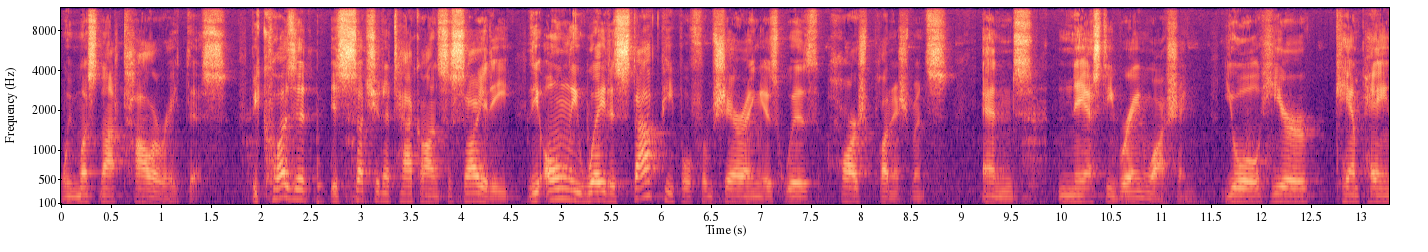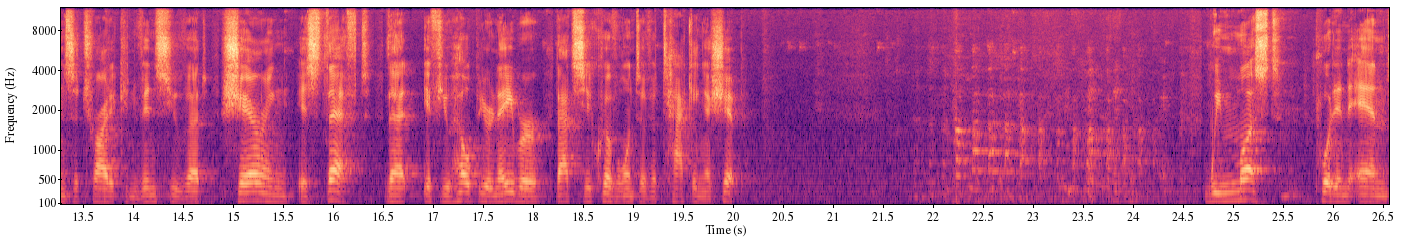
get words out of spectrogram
We must not tolerate this. Because it is such an attack on society, the only way to stop people from sharing is with harsh punishments and nasty brainwashing. You'll hear campaigns that try to convince you that sharing is theft, that if you help your neighbor, that's the equivalent of attacking a ship. we must put an end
